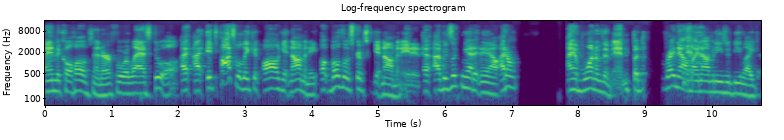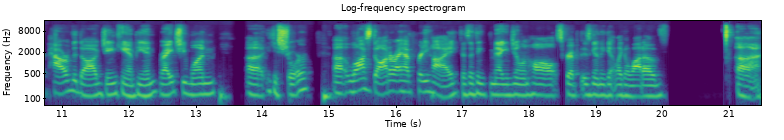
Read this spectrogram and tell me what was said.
and Nicole Holofcener for Last Duel? I, I, it's possible they could all get nominated. uh, Both those scripts could get nominated. I, I was looking at it now. I don't. I have one of them in, but right now my nominees would be like Power of the Dog, Jane Campion, right? She won. Uh, sure. Uh, Lost Daughter, I have pretty high because I think Maggie Gyllenhaal script is going to get like a lot of uh,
